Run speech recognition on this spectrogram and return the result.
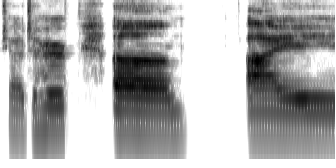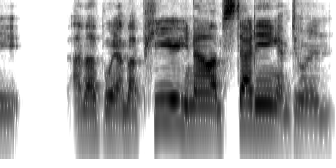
Shout out to her. Um, I I'm up when I'm up here. You know, I'm studying. I'm doing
